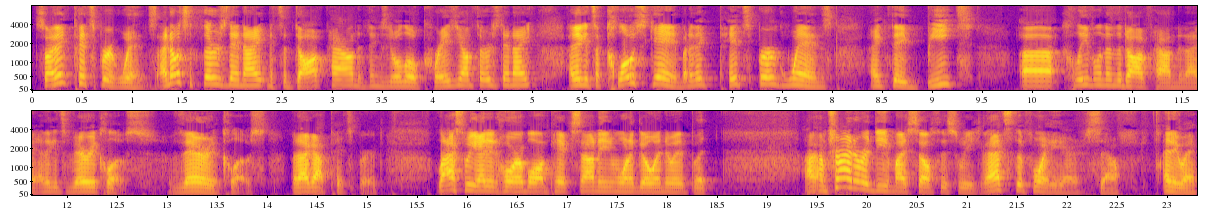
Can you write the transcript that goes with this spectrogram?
So I think Pittsburgh wins. I know it's a Thursday night and it's a dog pound and things go a little crazy on Thursday night. I think it's a close game, but I think Pittsburgh wins. I think they beat uh, Cleveland in the dog pound tonight. I think it's very close. Very close. But I got Pittsburgh. Last week I did horrible on picks. I don't even want to go into it, but I'm trying to redeem myself this week. That's the point here. So, anyway.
